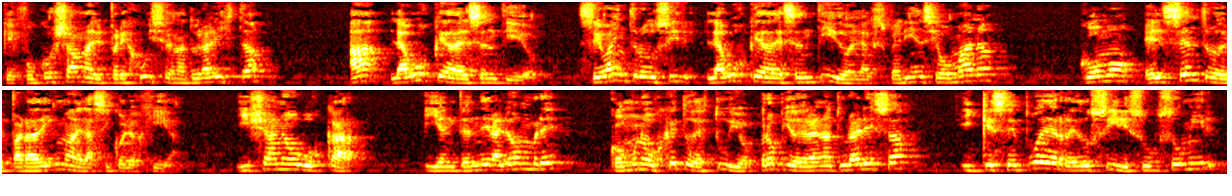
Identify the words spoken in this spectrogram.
que Foucault llama el prejuicio naturalista a la búsqueda del sentido. Se va a introducir la búsqueda de sentido en la experiencia humana como el centro del paradigma de la psicología y ya no buscar y entender al hombre como un objeto de estudio propio de la naturaleza y que se puede reducir y subsumir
